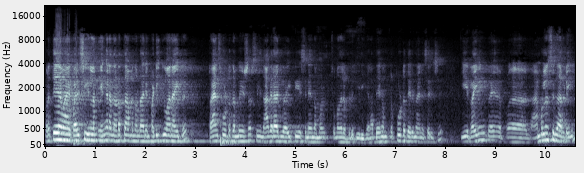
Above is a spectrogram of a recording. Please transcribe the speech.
പ്രത്യേകമായ പരിശീലനം എങ്ങനെ നടത്താമെന്നുള്ള കാര്യം പഠിക്കുവാനായിട്ട് transport commissioner Shri Nagaraju I P എസിനെ നമ്മൾ ചുമതലപ്പെടുത്തിയിരിക്കുകയാണ്. അദ്ദേഹം റിപ്പോർട്ട് തരുന്നതനുസരിച്ച് ഈ ഡ്രൈവിംഗ് ആംബുലൻസുകാരുടെയും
